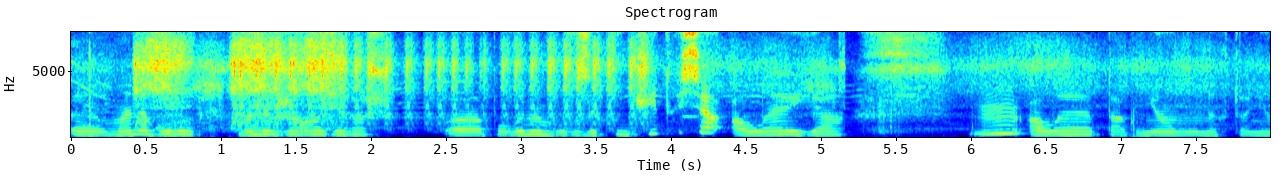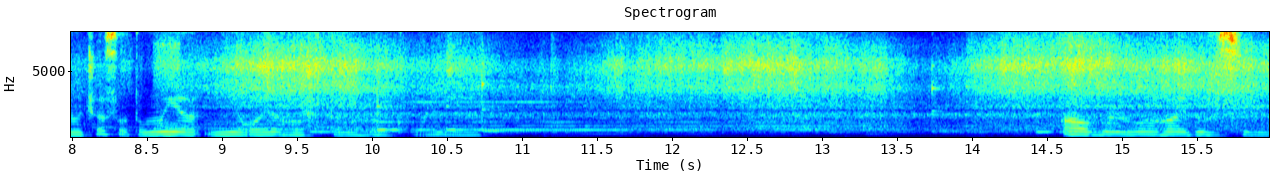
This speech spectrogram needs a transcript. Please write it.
е, в мене було. В мене вже розіграш е, повинен був закінчитися, але я. Але так, в ньому ніхто не участвував, тому я не розіграш телеграм-каналі. А, в мене лагає дуже сильно.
